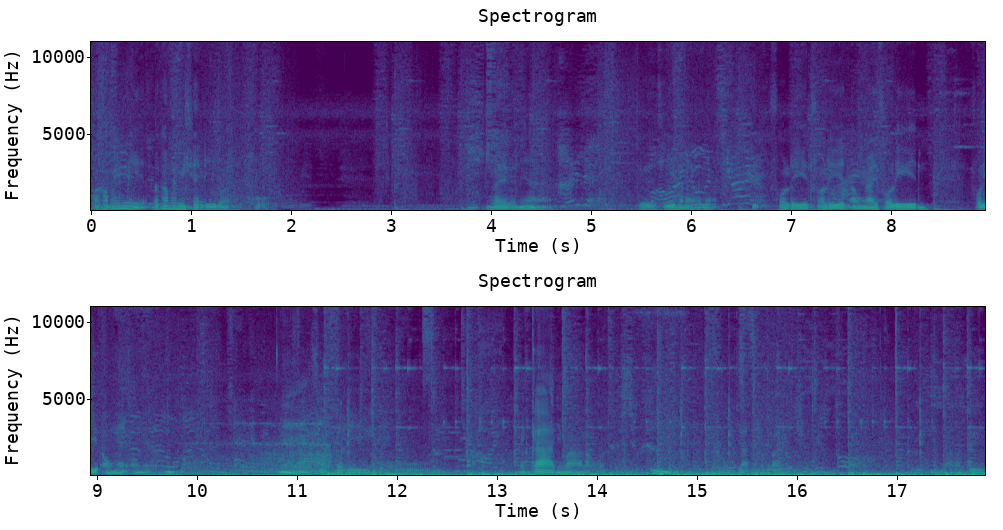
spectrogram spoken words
ฝั่งเขาไม่มีเมีดแล้วก็ไม่มีแครี่ด้วยโอ้ โหไงวะเนี่ยเจอทีมอะไรวะเนี่ยฟอรีนฟอรีนเอาไงฟอรีนฟอรีนเอาไงเอาไงอืมแหมฟิสเตอรีนไม่กล้านี่หว่าเราอะอืมยัดเข้าไปนี่น่ามาตื่น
